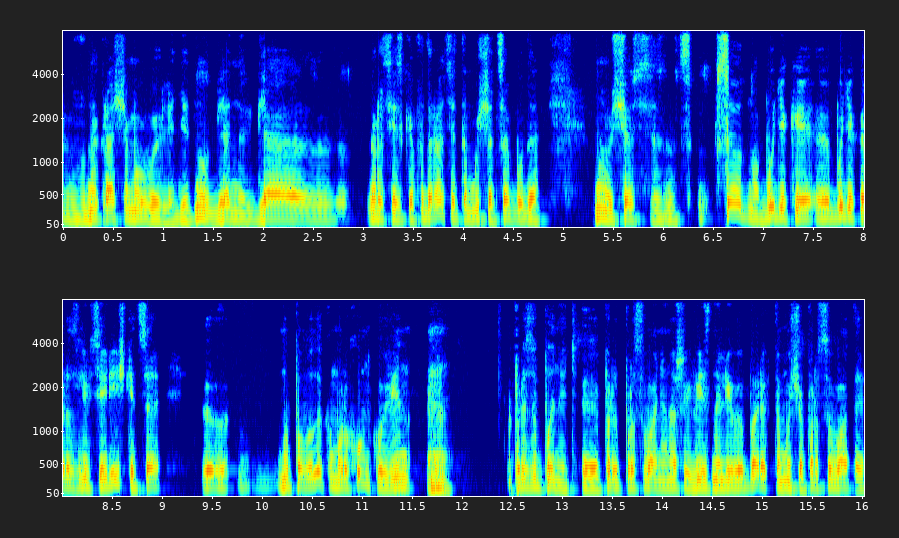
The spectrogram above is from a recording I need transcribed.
в найкращому вигляді. Ну для для Російської Федерації, тому що це буде ну щось все одно. Будь-який е, будь-який розлив цієї річки, це ну по великому рахунку він. Призупинить е, просування наших військ на лівий берег, тому що просувати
